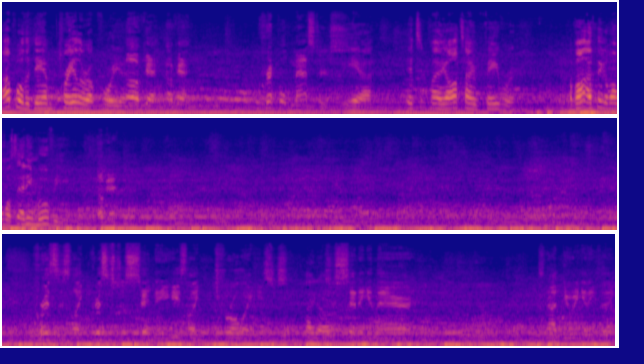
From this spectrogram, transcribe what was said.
I'll pull the damn trailer up for you. Okay, okay. Crippled Masters. Yeah, it's my all-time favorite. Of all, I think of almost any movie. Okay. Chris is like Chris is just sitting. He, he's like trolling. He's just I know. he's just sitting in there. He's not doing anything.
